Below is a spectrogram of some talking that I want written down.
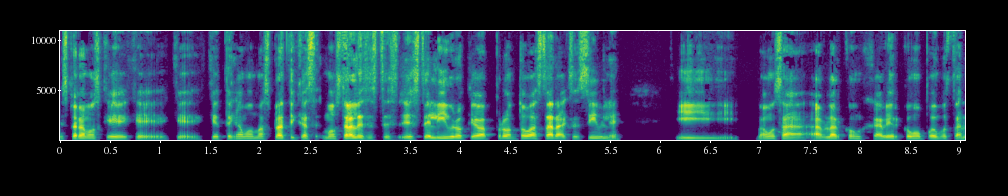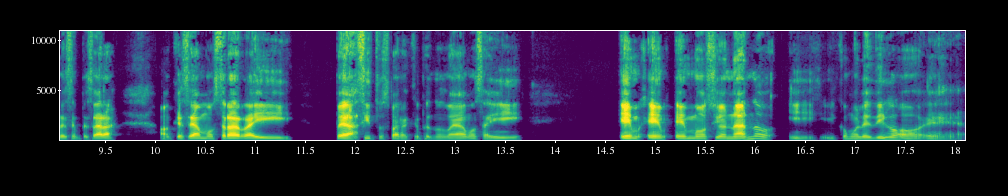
Esperamos que, que- tengamos más pláticas, mostrarles este, este libro que pronto va a estar accesible y vamos a hablar con Javier cómo podemos tal vez empezar a, aunque sea mostrar ahí pedacitos para que pues nos vayamos ahí em- em- emocionando y, como les digo, eh,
